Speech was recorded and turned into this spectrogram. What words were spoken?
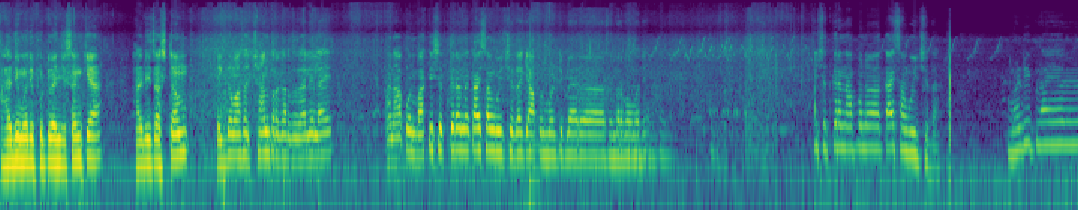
हळदीमध्ये फुटव्यांची संख्या हळदीचा स्टंप एकदम असा छान प्रकारचा झालेला आहे. आणि आपण बाकी शेतकऱ्यांना काय सांगू इच्छिता की आपण मल्टीप्लायर संदर्भामध्ये? शेतकऱ्यांना आपण काय सांगू इच्छिता? मल्टीप्लायर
